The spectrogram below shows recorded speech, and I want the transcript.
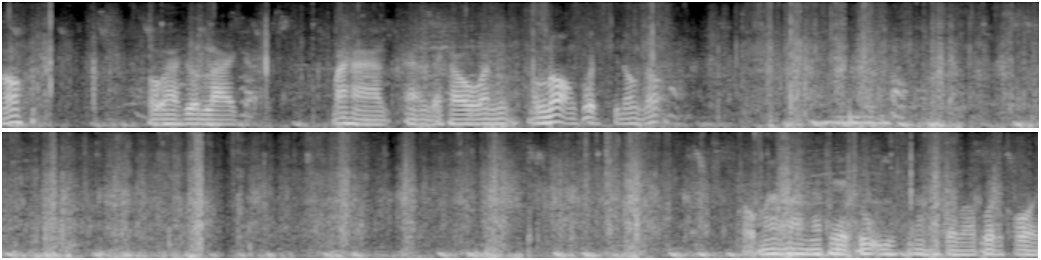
เนาะ ราะว่าส่วนหลายกับมาหาอ่าแต่เขาวันน้องๆเพื่อนพี่น้องเนาะเขามาบ้านนะเพจดุอยู่พี่น้องแต่ว่าบริคอย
